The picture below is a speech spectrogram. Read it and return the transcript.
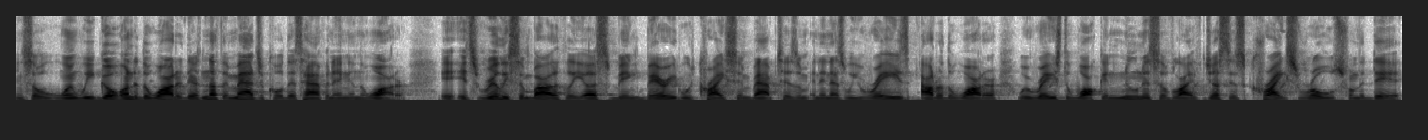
And so when we go under the water, there's nothing magical that's happening in the water. It's really symbolically us being buried with Christ in baptism. And then as we raise out of the water, we're raised to walk in newness of life, just as Christ rose from the dead.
